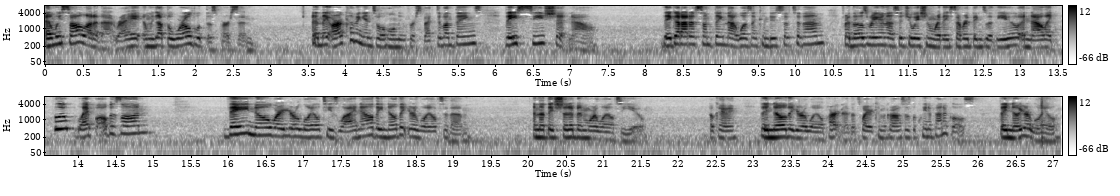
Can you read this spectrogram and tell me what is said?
And we saw a lot of that, right? And we got the world with this person. And they are coming into a whole new perspective on things. They see shit now. They got out of something that wasn't conducive to them. For those where you're in that situation where they severed things with you and now like, boop, light bulb is on. They know where your loyalties lie now. They know that you're loyal to them and that they should have been more loyal to you. Okay? They know that you're a loyal partner. That's why you're coming across as the Queen of Pentacles. They know you're loyal.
